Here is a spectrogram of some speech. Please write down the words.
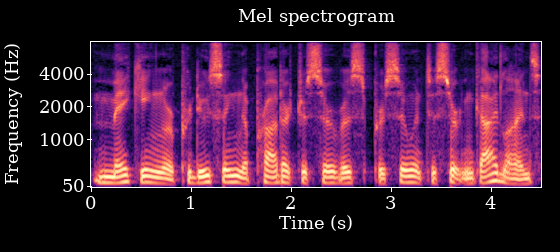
making or producing the product or service pursuant to certain guidelines,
